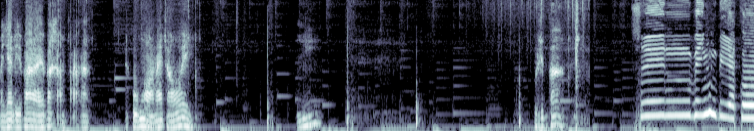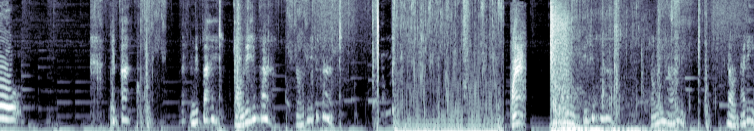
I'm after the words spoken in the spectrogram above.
Bây giờ đi vào đây và khám phá cú mò này thôi. Ý. Ripper. Xin vĩnh biệt cô Ripper. Ripper. Nổi đi Ripper Nổi ra đi Nổi ra đi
